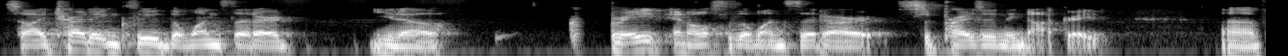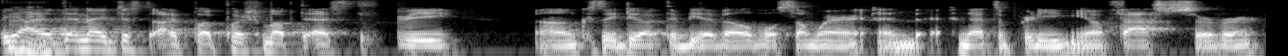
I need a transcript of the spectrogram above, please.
So I try to include the ones that are you know great and also the ones that are surprisingly not great. Uh, but yeah, mm-hmm. then I just I push them up to S3 because um, they do have to be available somewhere, and and that's a pretty you know fast server,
